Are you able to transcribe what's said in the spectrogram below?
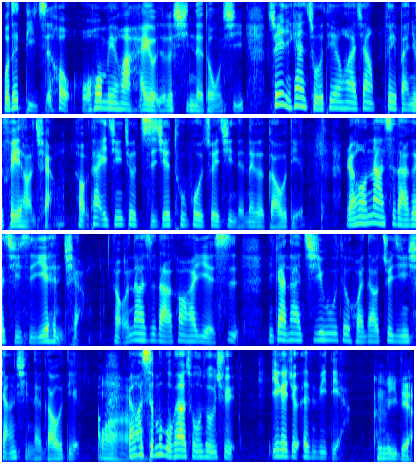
我的底子厚，我后面的话还有这个新的东西。所以你看昨天的话，像费半就非常强，好，它已经就直接突破最近的那个高点，然后纳斯达克其实也很强。哦，纳斯达克它也是，你看它几乎就回到最近箱型的高点。哇！然后什么股票冲出去？一个就 NVIDIA，NVIDIA，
